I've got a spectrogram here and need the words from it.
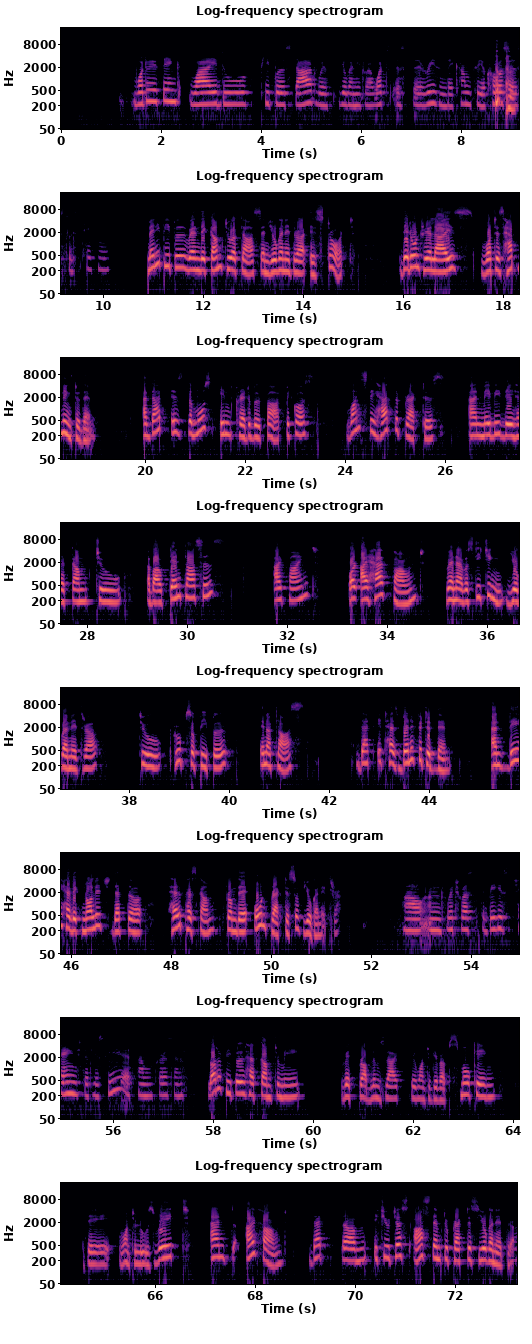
What do you think? Why do people start with Yoga Nidra? What is the reason they come to your courses, to this technique? Many people, when they come to a class and Yoga Nidra is taught, they don't realize what is happening to them. And that is the most incredible part because once they have the practice and maybe they have come to about 10 classes, I find or I have found when I was teaching Yoga Nidra to groups of people in a class that it has benefited them and they have acknowledged that the help has come from their own practice of Yoga Nidra. Wow, and which was the biggest change that you see at some person? A lot of people have come to me with problems like they want to give up smoking, they want to lose weight, and I found that um, if you just ask them to practice Yoga Nidra,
